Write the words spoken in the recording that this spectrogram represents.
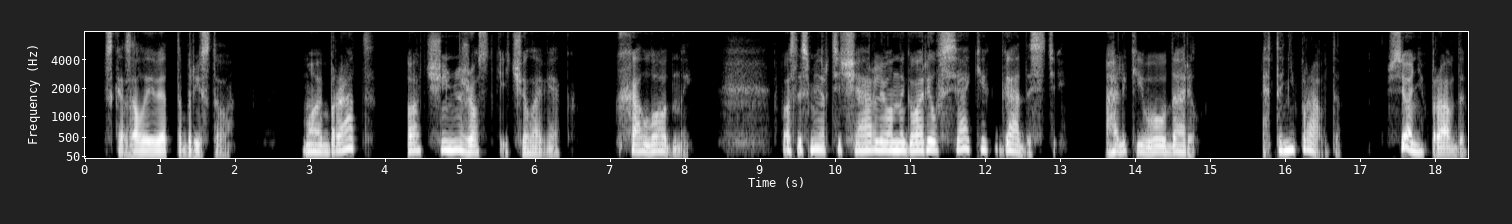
— сказала Иветта Бристоу. «Мой брат очень жесткий человек, холодный. После смерти Чарли он наговорил всяких гадостей. Алик его ударил. Это неправда. Все неправда.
